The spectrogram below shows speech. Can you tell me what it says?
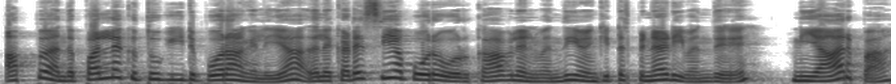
அப்போ அந்த பல்லக்கு தூக்கிக்கிட்டு போகிறாங்க இல்லையா? அதில் கடைசியாக போகிற ஒரு காவலன் வந்து இவன் கிட்ட பின்னாடி வந்து நீ யாருப்பா?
